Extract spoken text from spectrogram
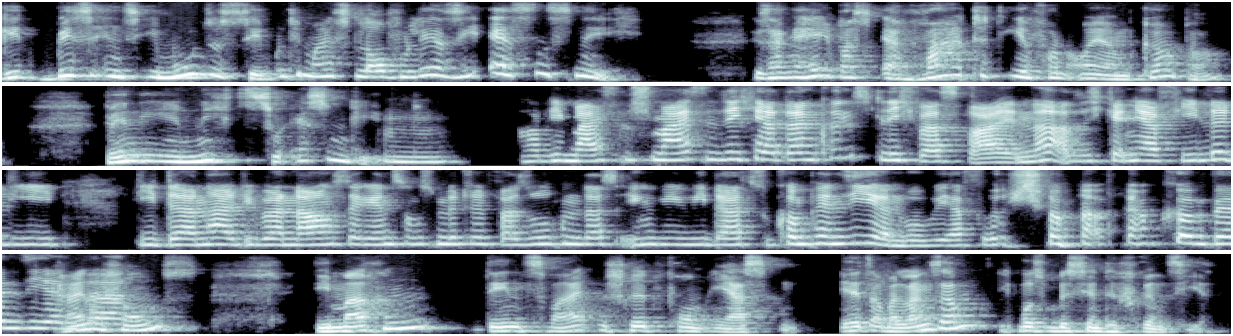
geht bis ins Immunsystem und die meisten laufen leer. Sie essen es nicht. Sie sagen, hey, was erwartet ihr von eurem Körper, wenn ihr ihm nichts zu essen gebt? Mhm. Aber die meisten schmeißen sich ja dann künstlich was rein. Ne? Also ich kenne ja viele, die, die dann halt über Nahrungsergänzungsmittel versuchen, das irgendwie wieder zu kompensieren, wo wir ja früher schon mal beim Kompensieren Keine waren. Chance. Die machen den zweiten Schritt vom ersten. Jetzt aber langsam, ich muss ein bisschen differenzieren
